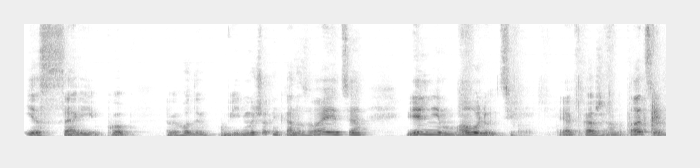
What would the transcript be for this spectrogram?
із серії про пригоди відьмочок, яка називається Вільні малолюдці. Як каже анотація.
